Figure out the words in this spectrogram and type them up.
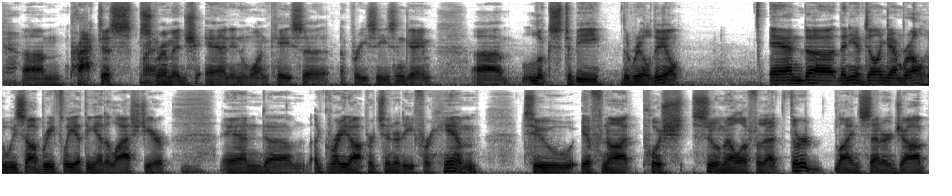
Yeah. um, practice, scrimmage, and in one case, a, a preseason game, uh, looks to be the real deal. And uh, then you have Dylan Gambrell, who we saw briefly at the end of last year, and um, a great opportunity for him to, if not push Suomela for that third line center job,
